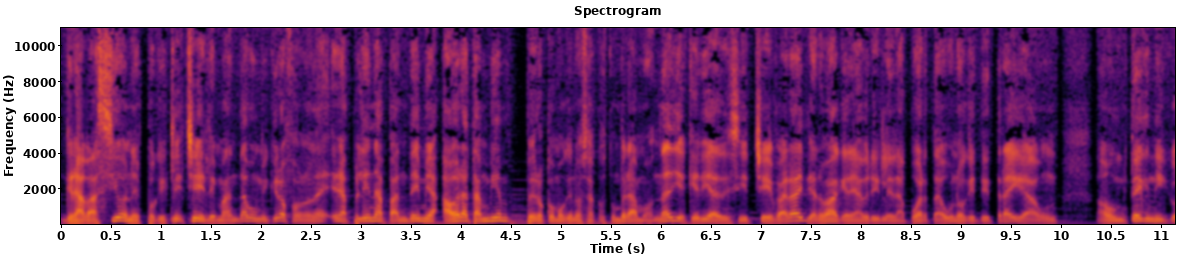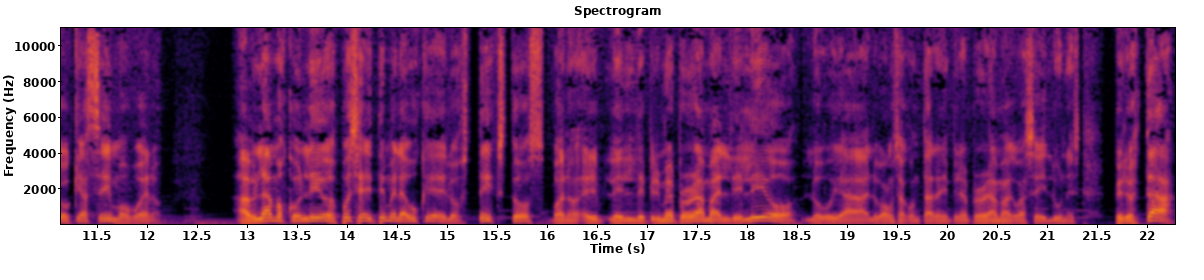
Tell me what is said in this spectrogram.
grabaciones, porque che, le mandamos un micrófono, era plena pandemia, ahora también, pero como que nos acostumbramos. Nadie quería decir, che, Baraya no va a querer abrirle la puerta a uno que te traiga a un, a un técnico, ¿qué hacemos? Bueno, hablamos con Leo, después el tema de la búsqueda de los textos, bueno, el, el primer programa, el de Leo, lo, voy a, lo vamos a contar en el primer programa que va a ser el lunes. Pero está,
